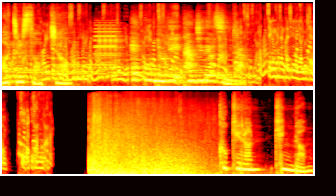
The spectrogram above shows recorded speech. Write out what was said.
어쩔 수 없죠. 핵폭력이 감지되었습니다. 쿠키런 킹덤.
